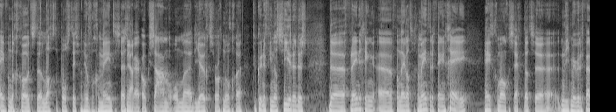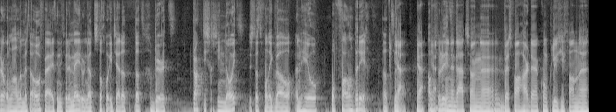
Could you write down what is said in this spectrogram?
een van de grootste lastenposten is... van heel veel gemeentes. Hè. Ze werken ook samen om eh, de jeugdzorg nog eh, te kunnen financieren. Dus de Vereniging eh, van Nederlandse Gemeenten, de VNG... heeft gewoon gezegd dat ze niet meer willen verder onderhandelen met de overheid... en niet willen meedoen. Dat is toch wel iets, ja, dat, dat gebeurt praktisch gezien nooit. Dus dat vond ik wel een heel opvallend bericht. Dat, Ja, ja, absoluut. ja, inderdaad zo'n best wel harde conclusie van...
